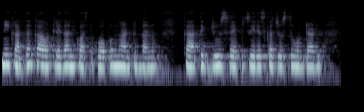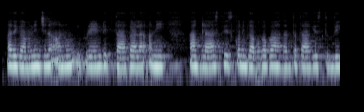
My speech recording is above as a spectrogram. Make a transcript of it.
నీకు అర్థం కావట్లేదా అని కాస్త కోపంగా అంటున్నాను కార్తిక్ జ్యూస్ వైపు సీరియస్గా చూస్తూ ఉంటాడు. అది గమనించిన అను ఇప్పుడు ఏంటి తాగాల? అని ఆ గ్లాస్ తీసుకొని గబగబా అదంతా తాగేస్తుంది.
